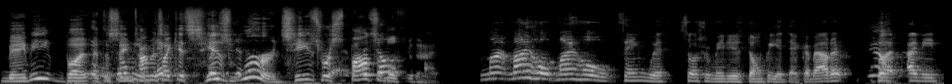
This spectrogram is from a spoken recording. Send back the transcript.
Maybe, but Yeah, at the same time, it's like it's his words. He's responsible for that. My my whole my whole thing with social media is don't be a dick about it. Yeah. But I mean,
